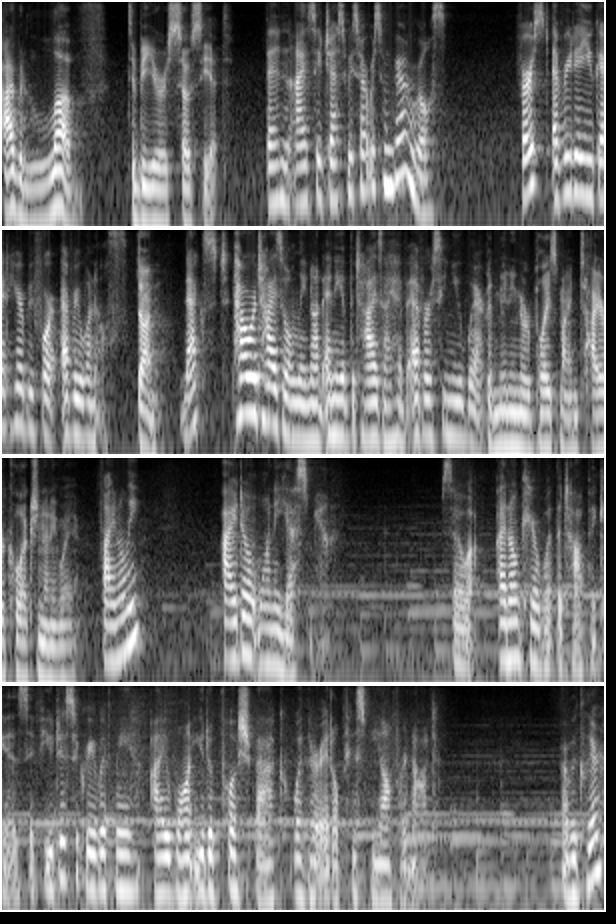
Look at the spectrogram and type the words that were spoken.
I would love to be your associate. Then I suggest we start with some ground rules. First, every day you get here before everyone else. Done. Next, power ties only, not any of the ties I have ever seen you wear. Been meaning to replace my entire collection anyway. Finally, I don't want a yes man. So I don't care what the topic is. If you disagree with me, I want you to push back whether it'll piss me off or not. Are we clear?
